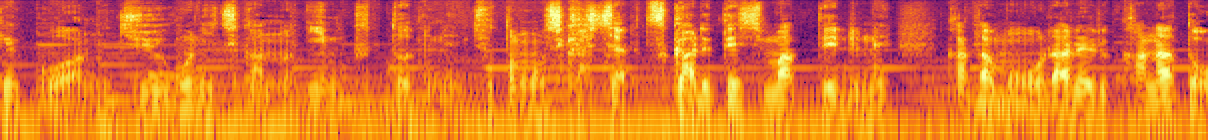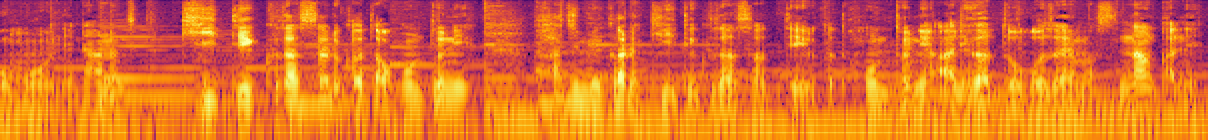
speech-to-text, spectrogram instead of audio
結構あの15日間のインプットでねちょっともしかしたら疲れてしまっているね方もおられるかなと思うんでねあの聞いてくださる方は本当に初めから聞いてくださっている方本当にありがとうございます。なんかね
